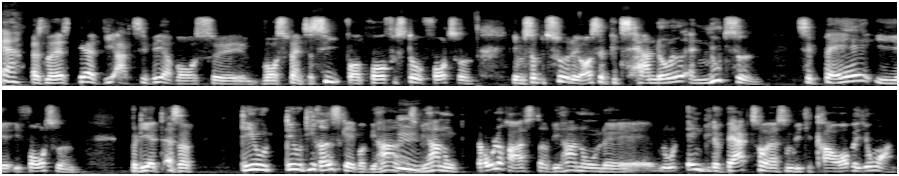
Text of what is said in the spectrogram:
Ja. Altså når jeg siger, at vi aktiverer vores, øh, vores fantasi for at prøve at forstå fortiden, jamen så betyder det jo også, at vi tager noget af nutiden tilbage i, i fortiden. Fordi at, altså, det, er jo, det er jo de redskaber, vi har. Mm. Altså, vi har nogle knoglerester, vi har nogle, øh, nogle enkelte værktøjer, som vi kan grave op af jorden.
